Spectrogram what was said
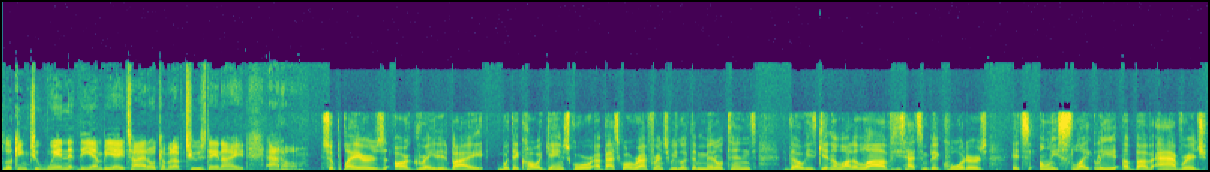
looking to win the NBA title coming up Tuesday night at home. So players are graded by what they call a game score, a basketball reference. We looked at Middleton's, though he's getting a lot of love. He's had some big quarters. It's only slightly above average.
